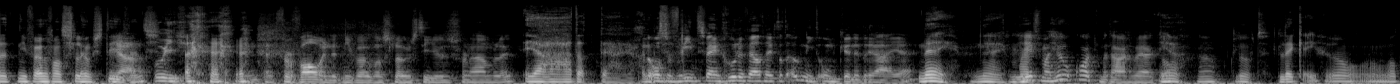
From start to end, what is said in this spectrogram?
het niveau van Sloane Stevens. Ja, Oei. Het verval in het niveau van Sloane Stevens voornamelijk. dat... Ja, ja, En onze vriend Sven Groeneveld heeft dat ook niet om kunnen draaien. hè? Nee, nee. Die Maar heeft maar heel kort met haar gewerkt, toch? Ja. Ja. klopt. Het leek even wel wat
